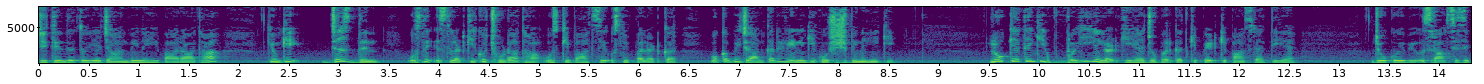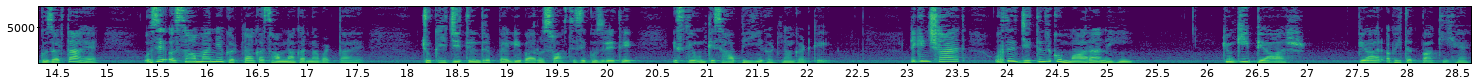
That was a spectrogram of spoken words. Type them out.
जितेंद्र तो ये जान भी नहीं पा रहा था, क्योंकि जिस दिन उसने इस लड़की को छोड़ा था, उसके बाद से उसने पलट कर वो कभी जानकारी लेने की कोशिश भी नहीं की। लोग कहते हैं कि वही ये लड़की है जो बरगद के पेड़ के पास रहती है। जो कोई भी उस रास्ते से गुजरता है, उसे असामान्य घटना का सामना करना पड़ता है। चूँकि जितेंद्र पहली बार उस रास्ते से गुजरे थे, इसलिए उनके साथ भी ये घटना घट गट गई। लेकिन शायद उसने जितेंद्र को मारा नहीं, क्योंकि प्यार प्यार अभी तक बाकी है।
